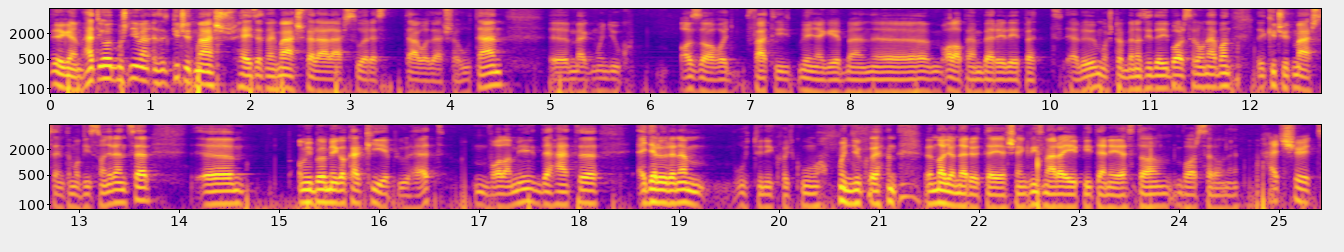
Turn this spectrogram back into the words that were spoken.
Igen, hát jó, most nyilván ez egy kicsit más helyzet, meg más felállás Suarez távozása után, meg mondjuk azzal, hogy Fati lényegében ö, alapemberé lépett elő most ebben az idei Barcelonában. Egy kicsit más szerintem a viszonyrendszer, ö, amiből még akár kiépülhet valami, de hát ö, egyelőre nem úgy tűnik, hogy Kuma mondjuk olyan, nagyon erőteljesen Griezmannra építené ezt a Barcelonát. Hát sőt,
